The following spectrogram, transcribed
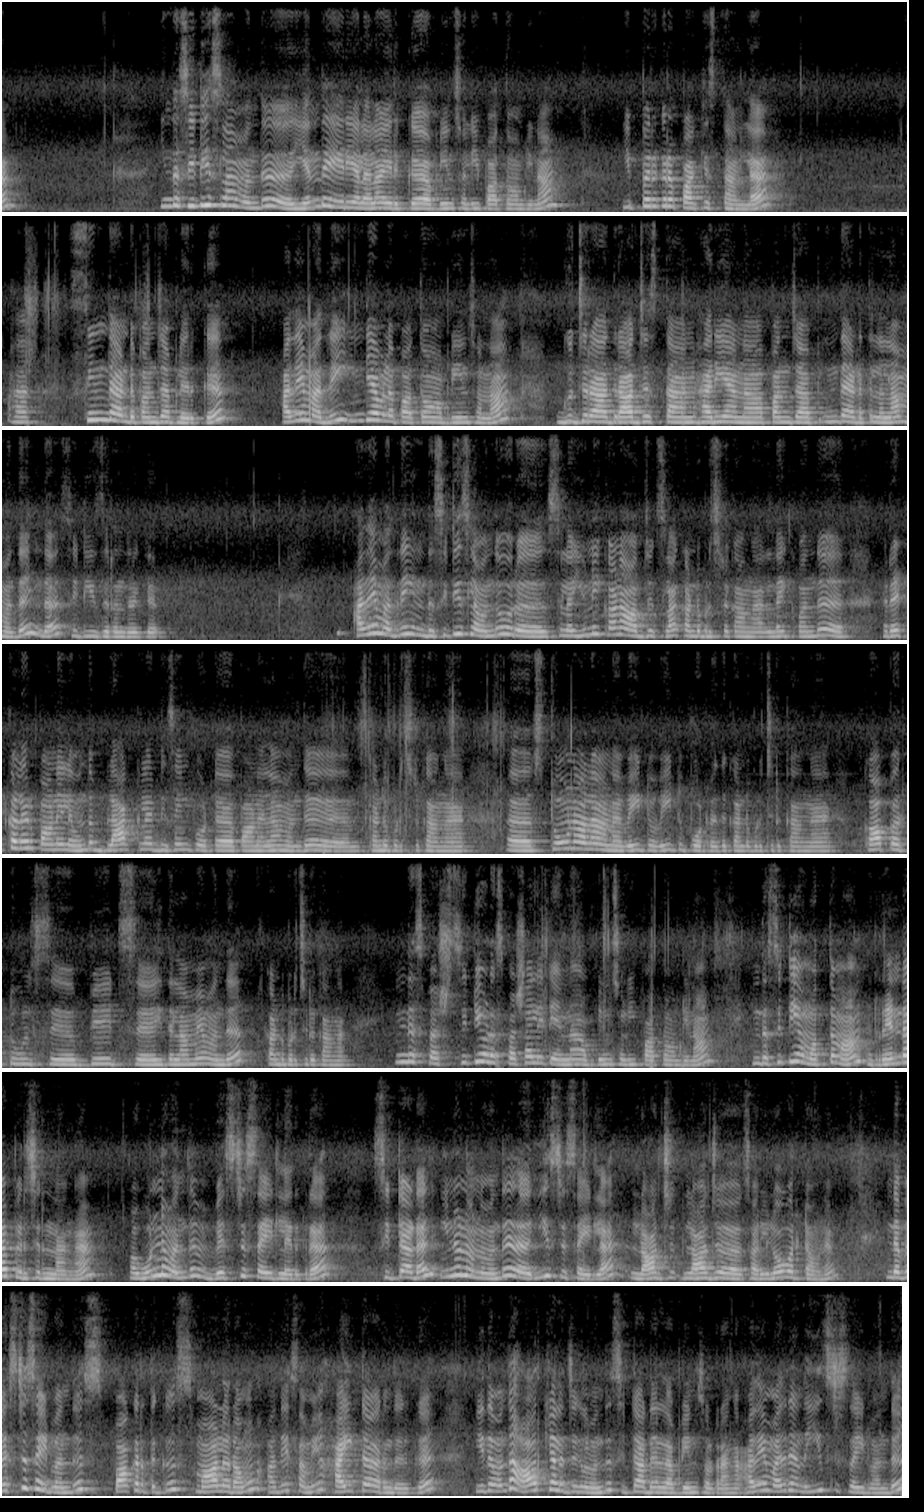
இந்த சிட்டிஸ்லாம் வந்து எந்த ஏரியாலலாம் இருக்குது அப்படின்னு சொல்லி பார்த்தோம் அப்படின்னா இப்போ இருக்கிற பாகிஸ்தானில் சிந்து சிந்த் அண்டு பஞ்சாபில் இருக்குது அதே மாதிரி இந்தியாவில் பார்த்தோம் அப்படின்னு சொன்னால் குஜராத் ராஜஸ்தான் ஹரியானா பஞ்சாப் இந்த இடத்துலலாம் வந்து இந்த சிட்டிஸ் இருந்திருக்கு. அதே மாதிரி இந்த சிட்டிஸில் வந்து ஒரு சில யூனிக்கான ஆப்ஜெக்ட்ஸ்லாம் கண்டுபிடிச்சிருக்காங்க. லைக் வந்து ரெட் கலர் பானையில் வந்து பிளாக் கலர் டிசைன் போட்ட பானைலாம் வந்து கண்டுபிடிச்சிருக்காங்க. ஸ்டோனால் ஆன வெயிட் வெயிட் போடுறது கண்டுபிடிச்சிருக்காங்க. காப்பர் டூல்ஸு பீட்ஸு இதெல்லாமே வந்து கண்டுபிடிச்சிருக்காங்க. இந்த ஸ்பெஷ் சிட்டியோட ஸ்பெஷாலிட்டி என்ன அப்படின்னு சொல்லி பார்த்தோம் அப்படின்னா இந்த சிட்டியை மொத்தமாக ரெண்டாக பிரிச்சிருந்தாங்க. ஒன்று வந்து வெஸ்ட் சைடில் இருக்கிற சிட்டாடல் இன்னொன்று ஒன்று வந்து ஈஸ்ட் சைடில் large large sorry lower town. இந்த வெஸ்ட் சைடு வந்து பார்க்குறதுக்கு ஸ்மாலராகவும் அதே சமயம் ஹைட்டாக இருந்திருக்கு. இதை வந்து ஆர்கியாலஜிகள் வந்து சிட்டாடல் அப்படின்னு சொல்கிறாங்க அதே மாதிரி அந்த ஈஸ்ட் சைடு வந்து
